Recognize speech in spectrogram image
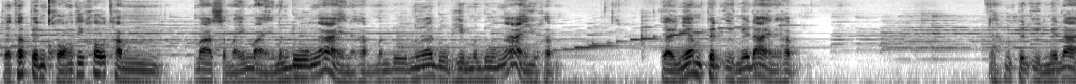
แต่ถ้าเป็นของที่เขาทำมาสมัยใหม่ มันดูง่ายนะครับ มันดูเนื้อดูพิมพ์มันดูง่ายอยู่ครับ แต่อย่างเงี้ยมันเป็นอื่นไม่ได้นะครับนะมันเป็นอื่นไม่ได้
